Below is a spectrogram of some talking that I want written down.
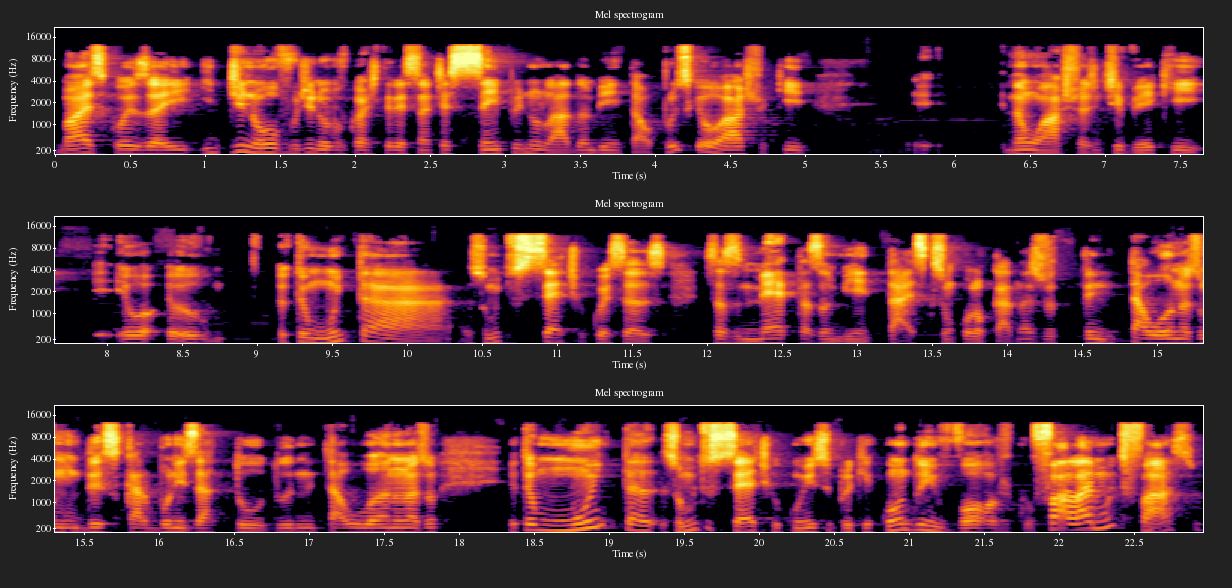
mais coisas aí. E de novo, de novo, o que eu acho interessante é sempre no lado ambiental. Por isso que eu acho que. Eh, não acho, a gente vê que eu, eu, eu tenho muita. Eu sou muito cético com essas, essas metas ambientais que são colocadas. Nós, em tal ano nós vamos descarbonizar tudo, em tal ano nós vamos. Eu tenho muita. Sou muito cético com isso, porque quando envolve. Falar é muito fácil.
